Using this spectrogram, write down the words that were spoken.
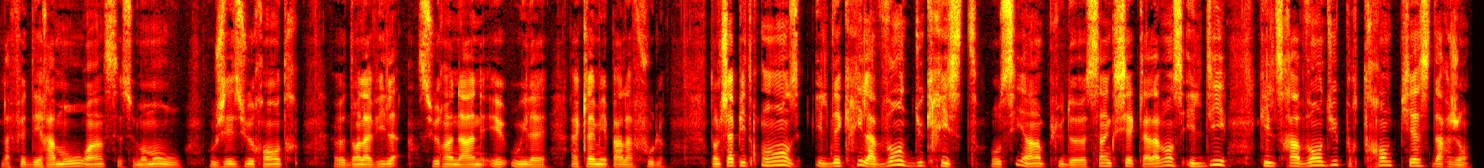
la fête des rameaux, hein, c'est ce moment où, Jésus rentre euh, dans la ville sur un âne et où il est acclamé par la foule. Dans le chapitre 11, il décrit la vente du Christ, aussi hein, plus de cinq siècles à l'avance. Il dit qu'il sera vendu pour 30 pièces d'argent.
